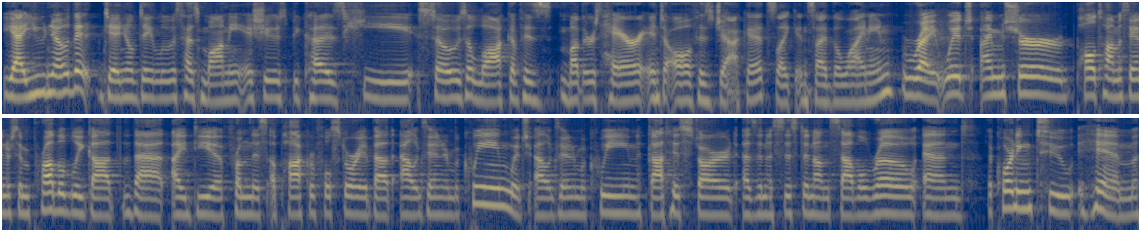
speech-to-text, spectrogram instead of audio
Yeah, you know that Daniel Day Lewis has mommy issues because he sews a lock of his mother's hair into all of his jackets, like inside the lining. Right, which I'm sure Paul Thomas Anderson probably got that idea from this apocryphal story about Alexander McQueen, which Alexander McQueen got his start as an assistant on Savile Row. And according to him,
